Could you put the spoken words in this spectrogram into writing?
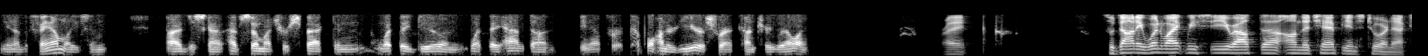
You know, the families, and I just have so much respect in what they do and what they have done. You know, for a couple hundred years for our country, really. Right. So Donnie, when might we see you out uh, on the Champions Tour next?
